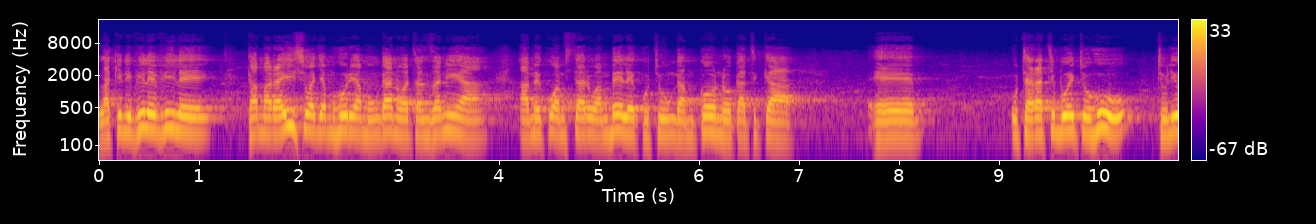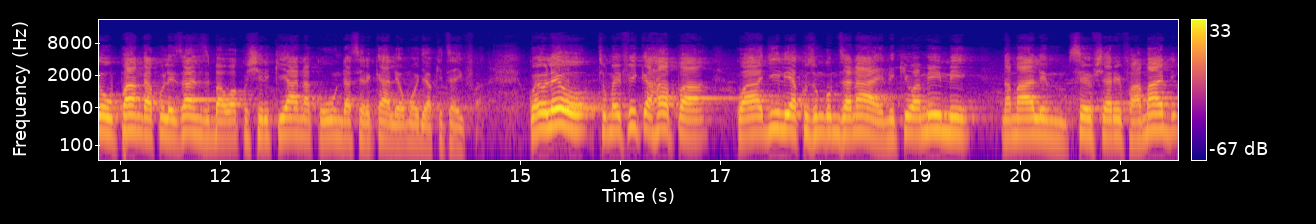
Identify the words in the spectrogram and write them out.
lakini vile vile kama rais wa Jamhuri ya Muungano wa Tanzania amekuwa mstari wa mbele kutuunga mkono katika e, utaratibu wetu huu tulioupanga kule Zanzibar wa kushirikiana kuunda serikali ya umoja wa kitaifa. Kwa hiyo leo tumefika hapa kwa ajili ya kuzungumza naye nikiwa mimi na Maalim Seif Sharif Hamad.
